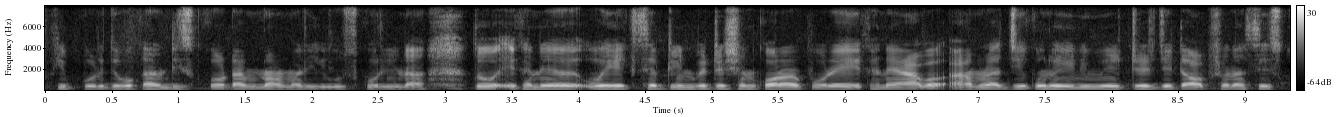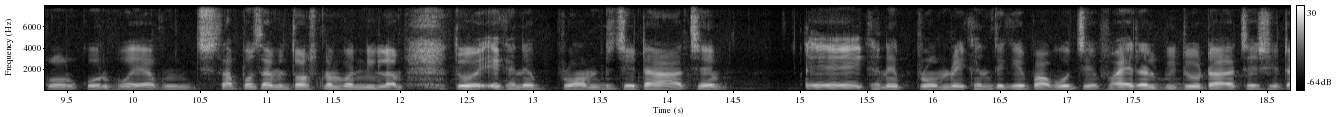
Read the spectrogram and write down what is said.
স্কিপ করে দেবো, কারণ ডিসকোড আমি নর্মালি ইউজ করি না। তো এখানে ওই অ্যাকসেপ্ট ইনভিটেশন করার পরে এখানে আমরা যে কোনো এনিমেটের যেটা অপশন আছে স্ক্রল করব এবং সাপোজ আমি দশ নম্বর নিলাম, তো এখানে প্রম্পট যেটা আছে এখানে প্রম এখান থেকে পাবো যে ভাইরাল ভিডিওটা আছে, সেটা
